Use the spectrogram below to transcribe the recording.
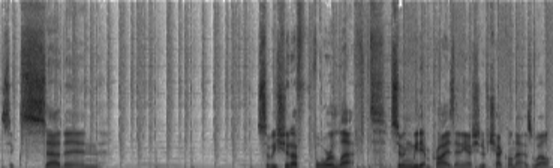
six, seven. So we should have four left. Assuming we didn't prize any, I should have checked on that as well.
